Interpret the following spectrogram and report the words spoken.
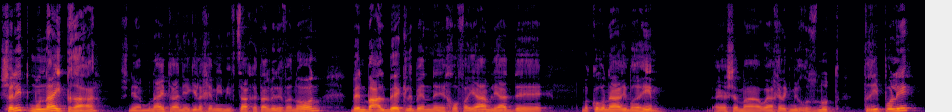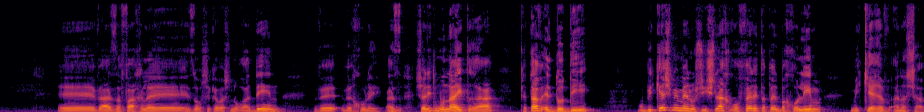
שליט מונייטרה, שנייה, מונייטרה אני אגיד לכם ממבצר קטן בלבנון, בין בעל בק לבין חוף הים, ליד מקור נהר אברהים. היה שם, הוא היה חלק מרוזנות טריפולי, uh, ואז הפך לאזור שכבשנו רדין וכולי. אז שליט מונייטרה כתב אל דודי, הוא ביקש ממנו שישלח רופא לטפל בחולים מקרב אנשיו.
